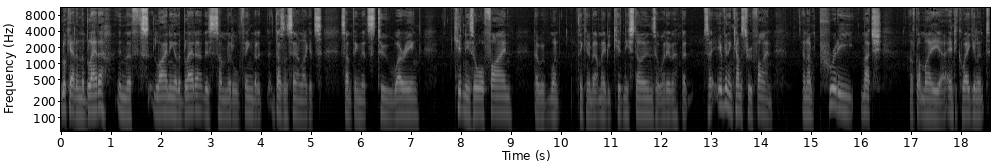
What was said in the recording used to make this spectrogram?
look at in the bladder, in the th- lining of the bladder. There's some little thing, but it, doesn't sound like it's something that's too worrying. Kidneys are all fine. They were want, thinking about maybe kidney stones or whatever, but so everything comes through fine, and I'm pretty much. I've got my uh, anticoagulant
